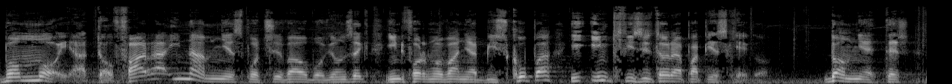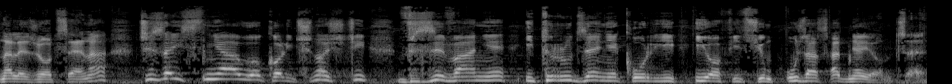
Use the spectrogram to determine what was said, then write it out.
bo moja to fara i na mnie spoczywa obowiązek informowania biskupa i inkwizytora papieskiego. Do mnie też należy ocena, czy zaistniały okoliczności, wzywanie i trudzenie kurii i oficjum uzasadniające.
